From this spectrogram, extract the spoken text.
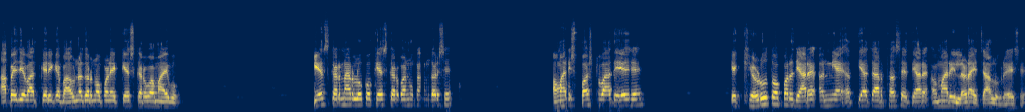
આપે જે વાત કરી કે ભાવનગરનો પણ એક કેસ કરવામાં આવ્યો. કેસ કરનાર લોકો કેસ કરવાનું કામ કરશે? અમારી સ્પષ્ટ વાત એ છે કે ખેડૂતો પર જ્યારે અન્યાય અત્યાચાર થશે, ત્યારે અમારી લડાઈ ચાલુ રહેશે.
